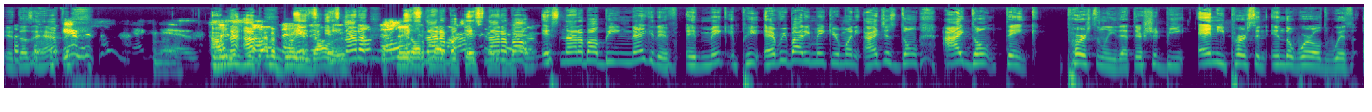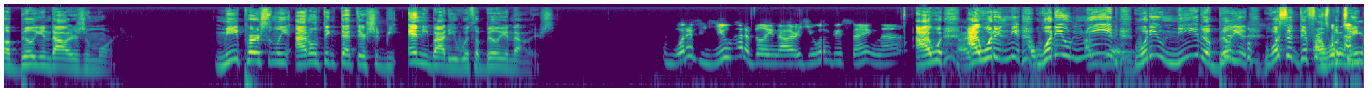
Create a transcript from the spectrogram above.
it doesn't happen. Damn, you're so negative. I'm He's not- just I'm- at it's, it's not a, So it's not about it's not about it's not about being negative. It make everybody make your money. I just don't i don't think personally that there should be any person in the world with a billion dollars or more. Me personally i don't think that there should be anybody with a billion dollars What if you had a billion dollars? You wouldn't be saying that. I would. I, I- wouldn't need. What do you need? What do you need a billion? What's the difference between?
